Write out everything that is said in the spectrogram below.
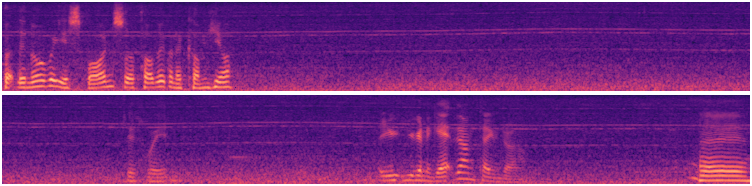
But they know where you spawn, so they're probably going to come here. Just waiting. Are you you gonna get there on time, John? Uh,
